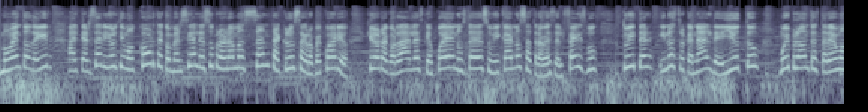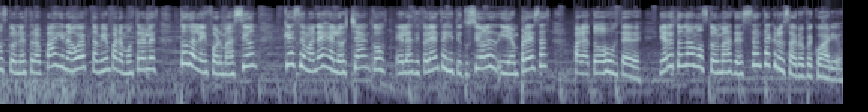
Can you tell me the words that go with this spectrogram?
Es momento de ir al tercer y último corte comercial de su programa Santa Cruz Agropecuario. Quiero recordarles que pueden ustedes ubicarnos a través del Facebook, Twitter y nuestro canal de YouTube. Muy pronto estaremos con nuestra página web también para mostrarles toda la información que se maneja en los chancos, en las diferentes instituciones y empresas para todos ustedes. Ya retornamos con más de Santa Cruz Agropecuario.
